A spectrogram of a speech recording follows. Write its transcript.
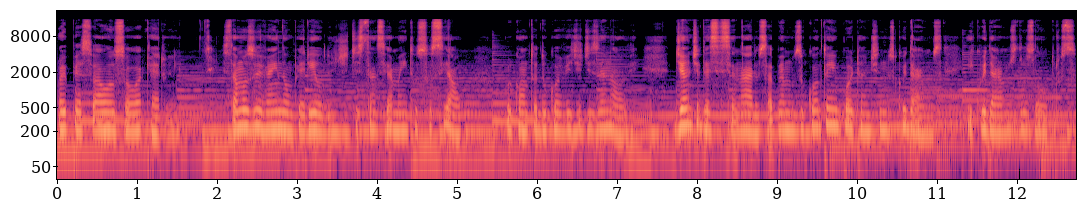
Oi, pessoal, eu sou a Carolyn. Estamos vivendo um período de distanciamento social por conta do Covid-19. Diante desse cenário, sabemos o quanto é importante nos cuidarmos e cuidarmos dos outros,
